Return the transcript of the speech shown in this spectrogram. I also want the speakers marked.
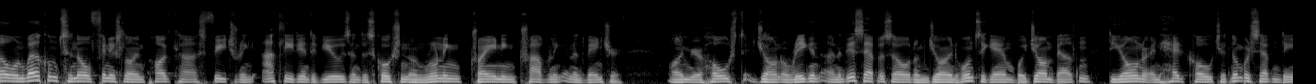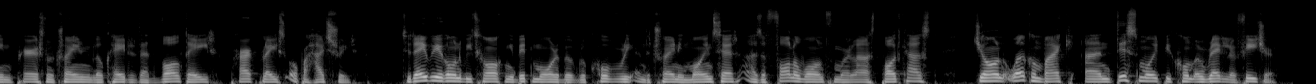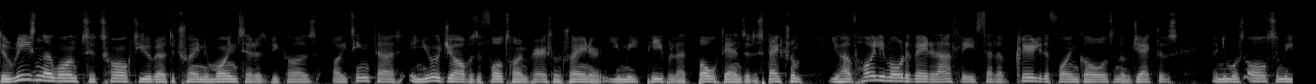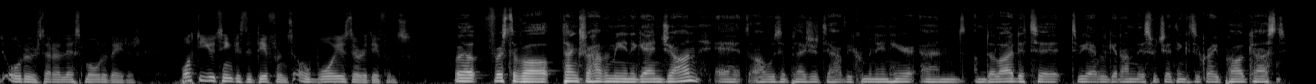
Speaker 1: Hello and welcome to No Finish Line podcast featuring athlete interviews and discussion on running, training, travelling and adventure. I'm your host, John O'Regan, and in this episode, I'm joined once again by John Belton, the owner and head coach at number 17 Personal Training located at Vault 8, Park Place, Upper Hatch Street. Today, we are going to be talking a bit more about recovery and the training mindset as a follow on from our last podcast. John, welcome back, and this might become a regular feature. The reason I want to talk to you about the training mindset is because I think that in your job as a full time personal trainer, you meet people at both ends of the spectrum. You have highly motivated athletes that have clearly defined goals and objectives, and you must also meet others that are less motivated. What do you think is the difference, or why is there a difference?
Speaker 2: Well, first of all, thanks for having me in again, John. It's always a pleasure to have you coming in here, and I'm delighted to to be able to get on this, which I think is a great podcast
